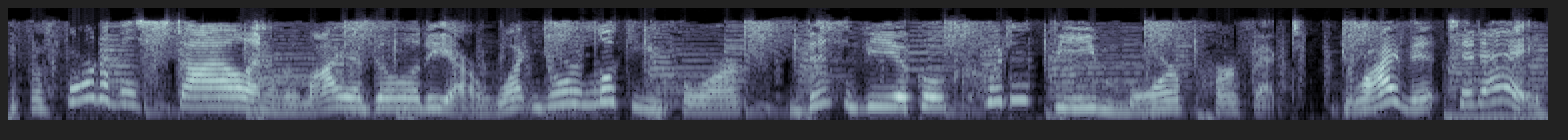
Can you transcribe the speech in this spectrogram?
If affordable style and reliability are what you're looking for, this vehicle couldn't be more perfect. Drive it today.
